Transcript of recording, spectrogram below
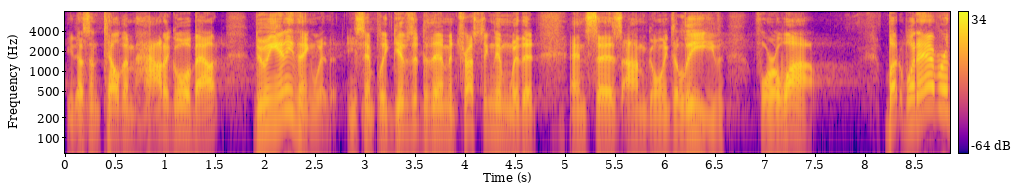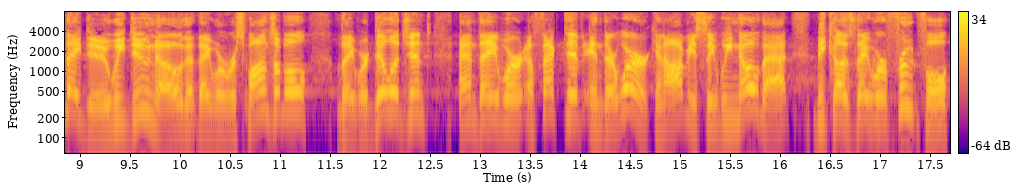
He doesn't tell them how to go about doing anything with it. He simply gives it to them, entrusting them with it, and says, I'm going to leave for a while. But whatever they do, we do know that they were responsible, they were diligent, and they were effective in their work. And obviously, we know that because they were fruitful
